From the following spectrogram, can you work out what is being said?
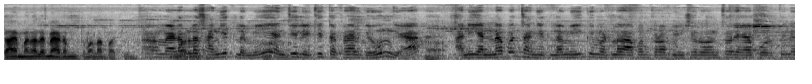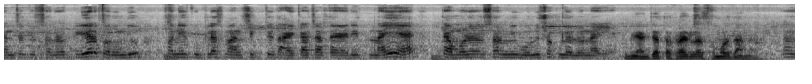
काय म्हणाले मॅडम तुम्हाला बाकी? हा, मॅडमला सांगितलं मी यांची लेखी तक्रार घेऊन घ्या. हा. आणि यांना पण सांगितलं मी की म्हटलं आपण क्रॉप इन्शुरन्सवर ॲपवरतून यांचं ते सगळं क्लिअर करून देऊ पण हे कुठल्याच मानसिकतेत ऐकायच्या तयारीत नाही आहे त्यामुळे सर मी बोलू शकलेलो नाही तुम्ही यांच्या तक्रारीला समोर जाणार.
